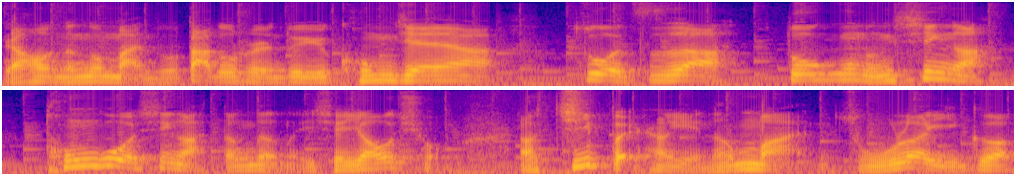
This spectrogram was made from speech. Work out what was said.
然后能够满足大多数人对于空间啊、坐姿啊、多功能性啊、通过性啊等等的一些要求，然后基本上也能满足了一个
